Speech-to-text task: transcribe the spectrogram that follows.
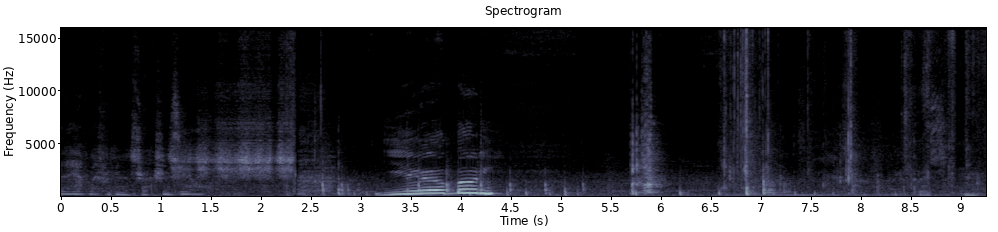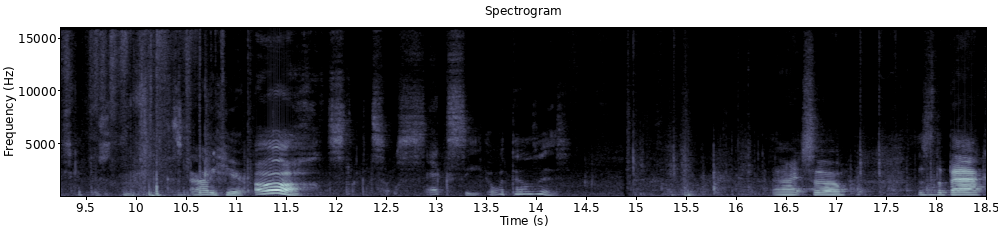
I have my freaking instructions now? Yeah, buddy. Let's get this, let's get this out of here. Oh, it's looking so sexy. What the hell is this? All right, so this is the back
